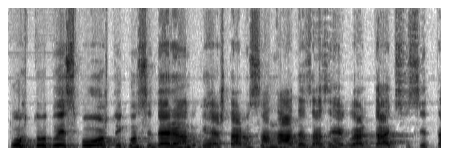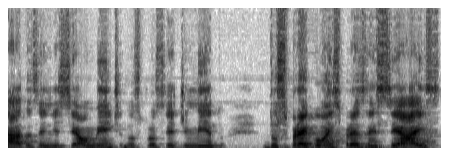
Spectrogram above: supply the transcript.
Por todo exposto e considerando que restaram sanadas as irregularidades suscitadas inicialmente nos procedimentos dos pregões presenciais,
